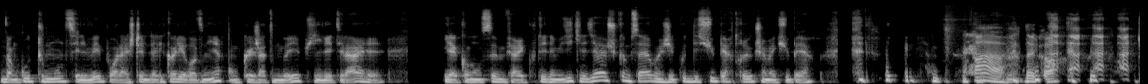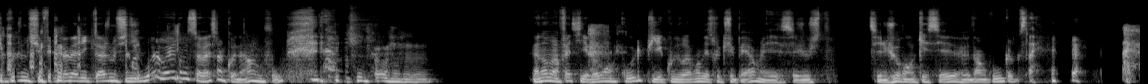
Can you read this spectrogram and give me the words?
d'un coup tout le monde s'est levé pour aller acheter de l'alcool et revenir. Donc euh, j'attendais et puis il était là et il a commencé à me faire écouter de la musique. Il a dit ah je suis comme ça, moi j'écoute des super trucs, je suis un mec super. Ah, d'accord. Du coup je me suis fait le même avec toi. Je me suis dit ouais ouais non ça va c'est un connard, je m'en fous. Ah non mais en fait il est vraiment cool puis il écoute vraiment des trucs super mais c'est juste c'est jour encaissé euh, d'un coup comme ça.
